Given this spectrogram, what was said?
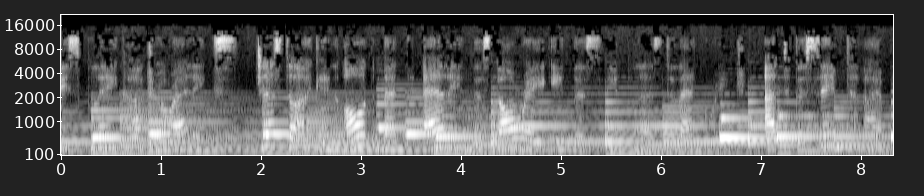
display cultural relics, just like an old man telling the story in the simplest language. At the same time,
